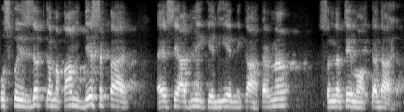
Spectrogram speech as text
اس کو عزت کا مقام دے سکتا ہے، ایسے آدمی کے لیے نکاح کرنا سنت موقع ہے۔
